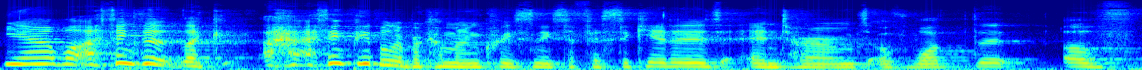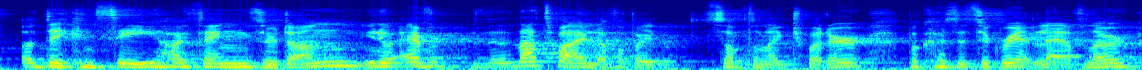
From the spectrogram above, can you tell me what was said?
Yeah, well, I think that like I think people are becoming increasingly sophisticated in terms of what the of they can see how things are done. You know, every, that's what I love about something like Twitter because it's a great leveler.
